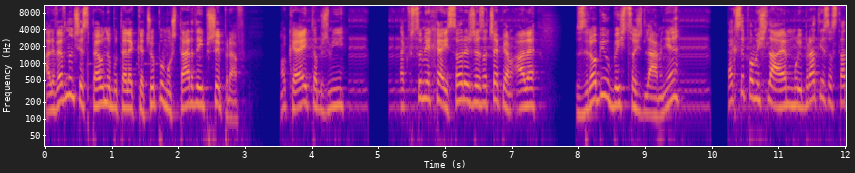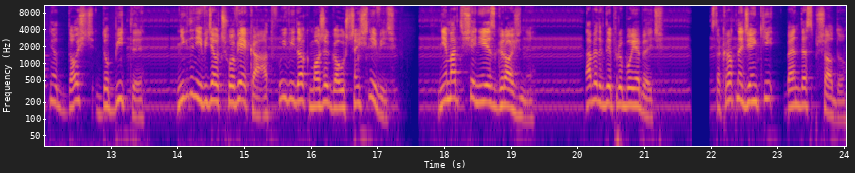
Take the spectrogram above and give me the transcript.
ale wewnątrz jest pełno butelek keczupu, musztardy i przypraw. Okej, okay, to brzmi... Tak w sumie hej, sorry, że zaczepiam, ale... Zrobiłbyś coś dla mnie? Tak sobie pomyślałem, mój brat jest ostatnio dość dobity. Nigdy nie widział człowieka, a twój widok może go uszczęśliwić. Nie martw się, nie jest groźny. Nawet gdy próbuje być. Stokrotne dzięki, będę z przodu.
